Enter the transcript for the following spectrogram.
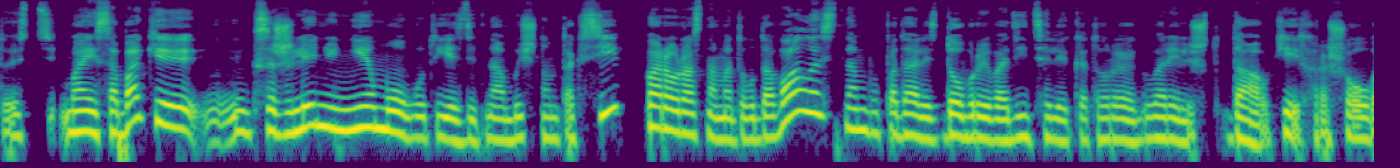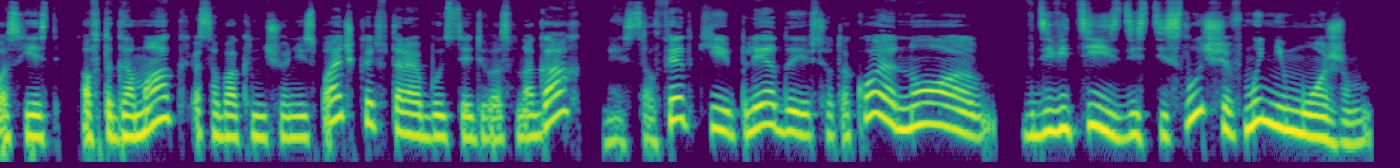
То есть мои собаки, к сожалению, не могут ездить на обычном такси. Пару раз нам это удавалось. Нам попадались добрые водители, которые говорили, что да, окей, хорошо, у вас есть автогамак, собака ничего не испачкает, вторая будет сидеть у вас в ногах, у меня есть салфетки, пледы и все такое, но в 9 из 10 случаев мы не можем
